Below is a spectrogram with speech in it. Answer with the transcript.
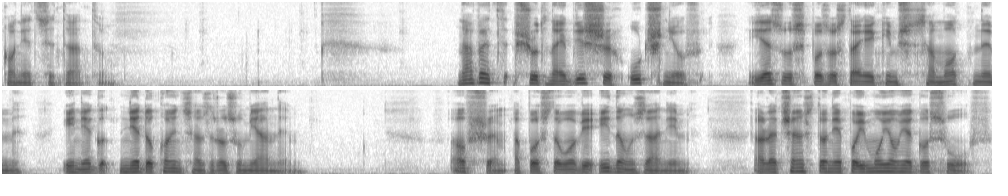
Koniec cytatu. Nawet wśród najbliższych uczniów Jezus pozostaje kimś samotnym i nie, nie do końca zrozumianym. Owszem, apostołowie idą za nim, ale często nie pojmują jego słów.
